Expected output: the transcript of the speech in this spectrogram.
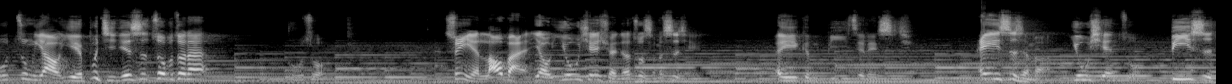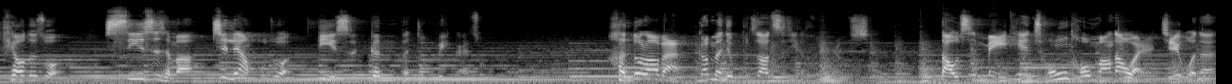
不重要也不紧急事，做不做呢？不做。所以老板要优先选择做什么事情？A 跟 B 这类事情。A 是什么？优先做。B 是挑着做。C 是什么？尽量不做。D 是根本就不应该做。很多老板根本就不知道自己的核心任务是什么，导致每天从头忙到尾，结果呢，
